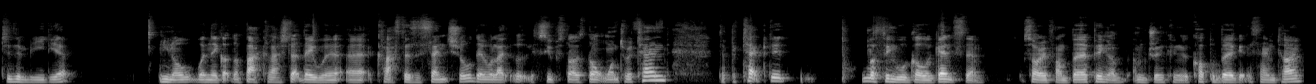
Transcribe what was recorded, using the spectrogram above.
to the media. You know, when they got the backlash that they were uh, classed as essential, they were like, Look, if superstars don't want to attend, they're protected, nothing will go against them. Sorry if I'm burping. I'm, I'm drinking a Kopparberg at the same time.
